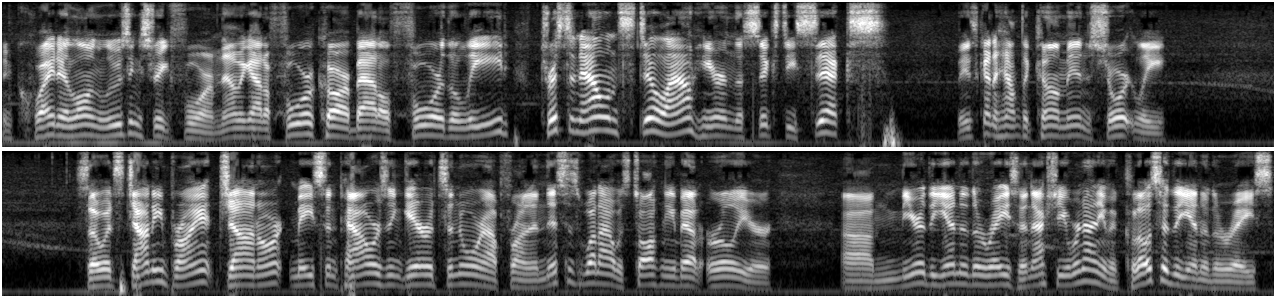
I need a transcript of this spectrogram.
Been quite a long losing streak for him. Now we got a four car battle for the lead. Tristan Allen's still out here in the 66. He's going to have to come in shortly. So it's Johnny Bryant, John Arndt, Mason Powers, and Garrett Sonor out front. And this is what I was talking about earlier. Um, near the end of the race, and actually we're not even close to the end of the race,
